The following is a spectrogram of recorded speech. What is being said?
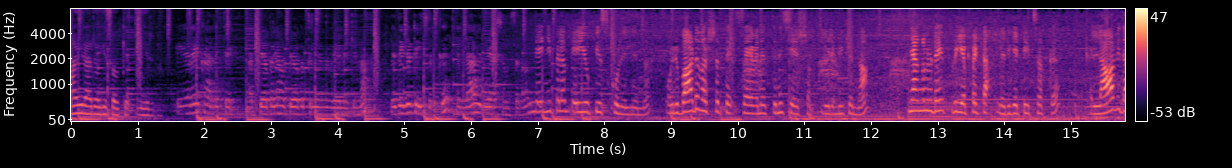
ആയുരാരോഗ്യ സൗഖ്യം നേരുന്നു. ഏറെ കാലത്തെ അധ്യാപന ഉദ്യോഗത്തിൽ നിന്ന് വിരമിക്കുന്ന ലതിക ടീച്ചർക്ക് എല്ലാ വിദ്യാശംസകളും തേഞ്ഞിപ്പലം എ യു പി സ്കൂളിൽ നിന്ന് ഒരുപാട് വർഷത്തെ സേവനത്തിന് ശേഷം വിരമിക്കുന്ന ഞങ്ങളുടെ പ്രിയപ്പെട്ട ലതിക ടീച്ചർക്ക് എല്ലാവിധ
